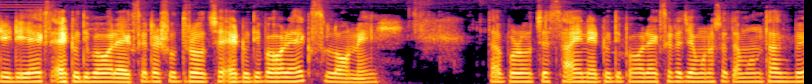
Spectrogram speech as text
Ddx a to the power x, এটার সূত্র হচ্ছে a to the power x ln তারপর হচ্ছে sine a to the power x, এটা যেমন আছে তেমন থাকবে।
